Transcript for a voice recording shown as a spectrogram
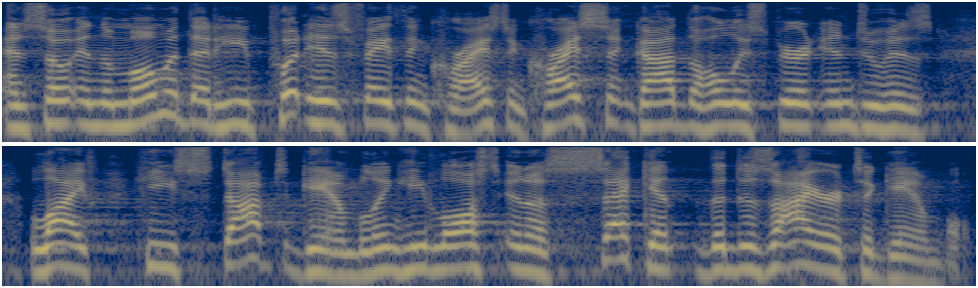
And so, in the moment that he put his faith in Christ and Christ sent God the Holy Spirit into his life, he stopped gambling. He lost in a second the desire to gamble.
